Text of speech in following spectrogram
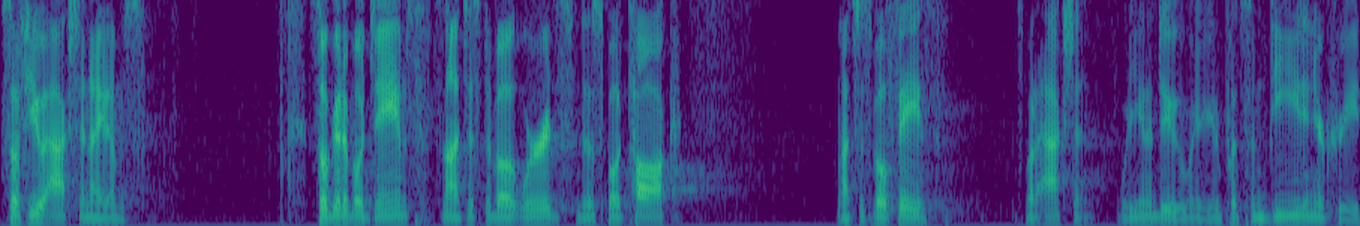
So, a few action items. So good about James. It's not just about words, just about talk, not just about faith. It's about action. What are you going to do? Well, you're going to put some deed in your creed.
